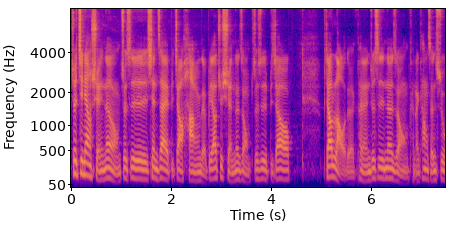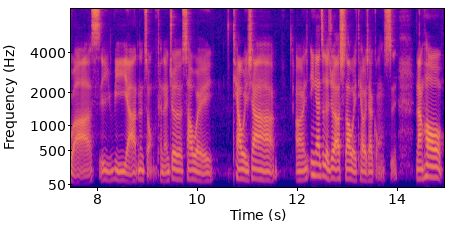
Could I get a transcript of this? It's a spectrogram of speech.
就尽量选那种就是现在比较夯的，不要去选那种就是比较比较老的，可能就是那种可能抗生素啊、CV 啊那种，可能就稍微挑一下，啊、应该这个就要稍微挑一下公司，然后。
